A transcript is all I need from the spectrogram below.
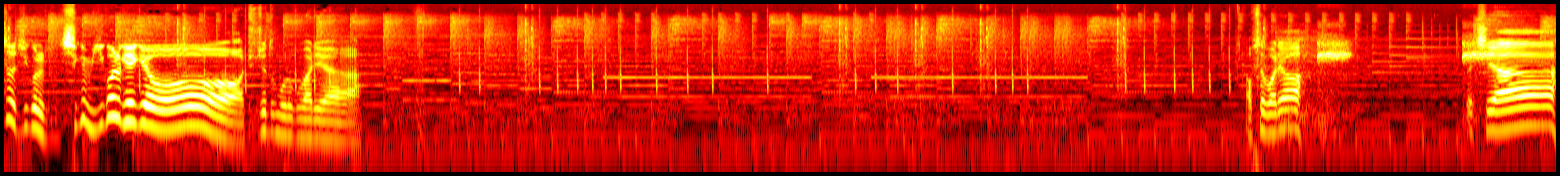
어디서 이걸 지금 이걸 개겨. 주제도 모르고 말이야. 없애버려. 끝이야.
